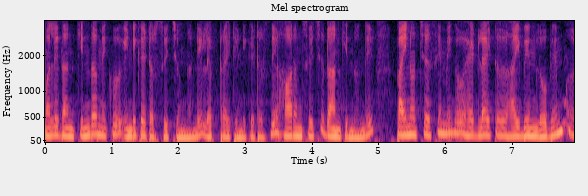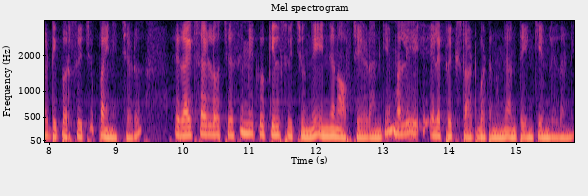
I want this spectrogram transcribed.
మళ్ళీ దాని కింద మీకు ఇండికేటర్ స్విచ్ ఉందండి. లెఫ్ట్ రైట్ ఇండికేటర్స్ది హార్న్ స్విచ్ దాని కింద ఉంది. పైన వచ్చేసి మీకు హెడ్ లైట్ హై బీమ్లో బీమ్ టిప్పర్ స్విచ్ పైన ఇచ్చాడు. రైట్ సైడ్లో వచ్చేసి మీకు కిల్ స్విచ్ ఉంది ఇంజన్ ఆఫ్ చేయడానికి. మళ్ళీ ఎలక్ట్రిక్ స్టార్ట్ బటన్ ఉంది అంతే ఇంకేం లేదండి.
